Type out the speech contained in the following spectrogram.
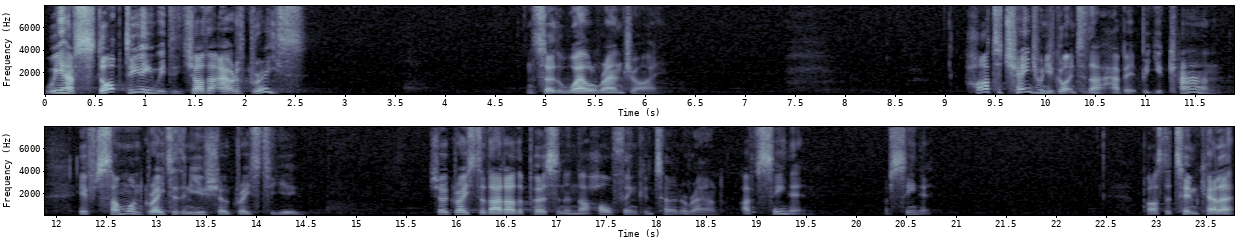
We have stopped dealing with each other out of grace. And so the well ran dry. Hard to change when you've got into that habit, but you can. If someone greater than you showed grace to you, show grace to that other person, and the whole thing can turn around. I've seen it. I've seen it. Pastor Tim Keller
